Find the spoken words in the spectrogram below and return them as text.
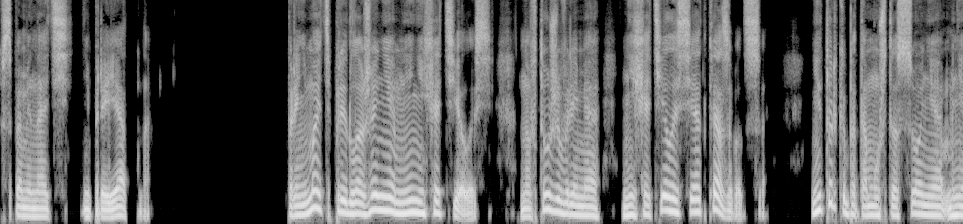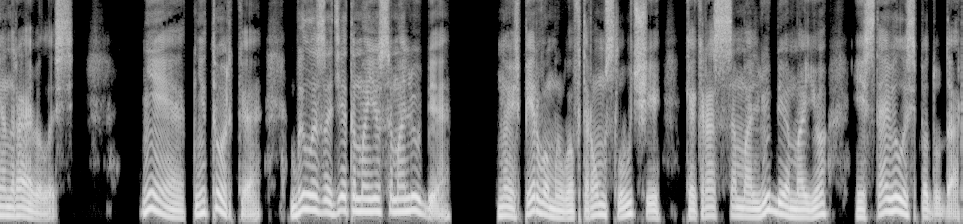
вспоминать неприятно. Принимать предложение мне не хотелось, но в то же время не хотелось и отказываться. Не только потому, что Соня мне нравилась. Нет, не только. Было задето мое самолюбие. Но и в первом, и во втором случае как раз самолюбие мое и ставилось под удар.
